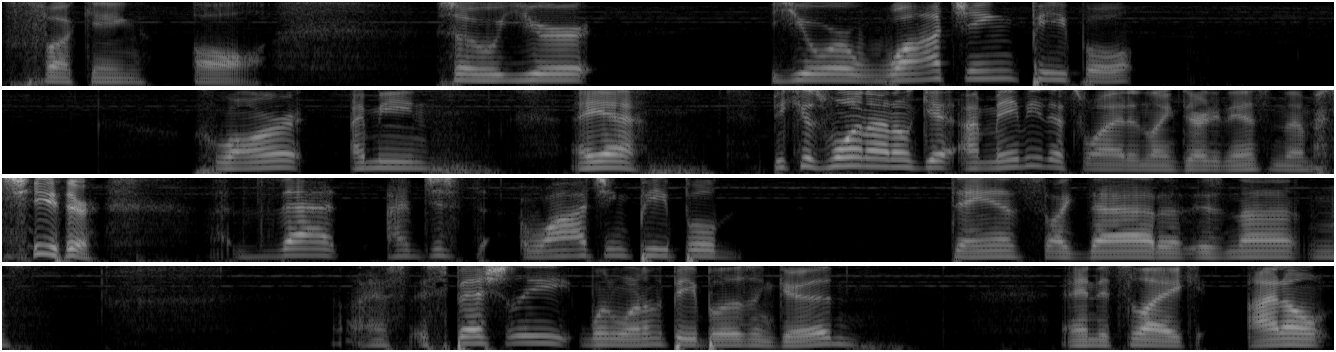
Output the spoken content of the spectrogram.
fucking all. So you're you're watching people who aren't. I mean, uh, yeah, because one, I don't get. Uh, maybe that's why I didn't like Dirty Dancing that much either. That I'm just watching people dance like that is not. Mm, especially when one of the people isn't good, and it's like I don't.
